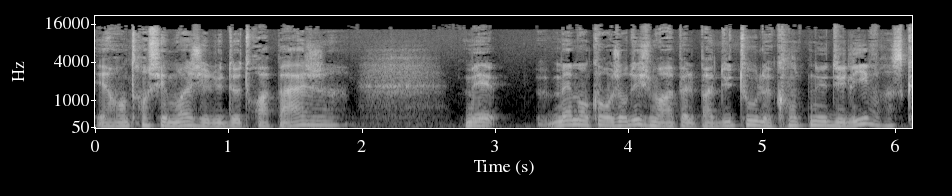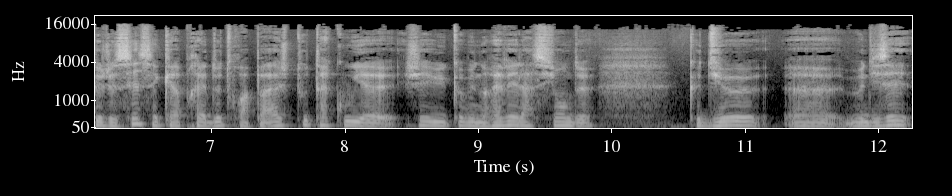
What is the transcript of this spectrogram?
Et en rentrant chez moi, j'ai lu deux trois pages. Mais même encore aujourd'hui, je me rappelle pas du tout le contenu du livre. Ce que je sais, c'est qu'après deux trois pages, tout à coup, j'ai eu comme une révélation de que Dieu euh, me disait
